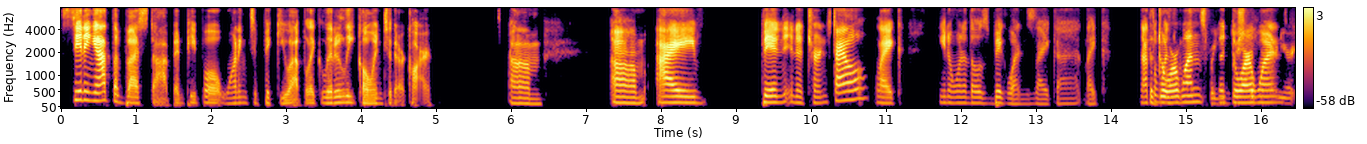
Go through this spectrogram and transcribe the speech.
sitting at the bus stop and people wanting to pick you up, like literally go into their car. Um, um, I've been in a turnstile, like, you know, one of those big ones, like uh like not the the, door ones, ones where the you push door ones, your-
